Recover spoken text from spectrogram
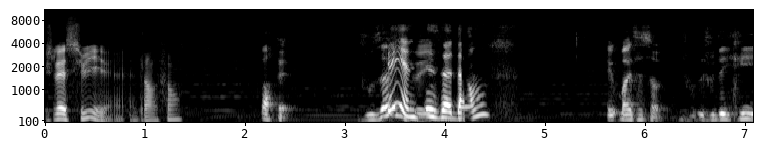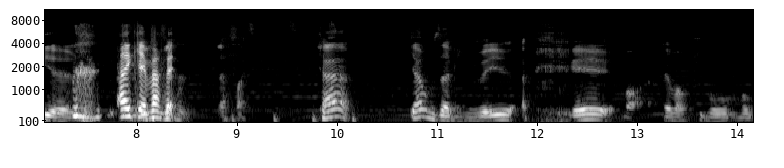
Je le suis, euh, dans le fond. Parfait. Vous Il y a une piste de danse. Et- ouais, c'est ça. Je, vous- je vous décris. euh, Ok, parfait. La, la scène. Quand, quand vous arrivez après, bon, après avoir pris vos, vos,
